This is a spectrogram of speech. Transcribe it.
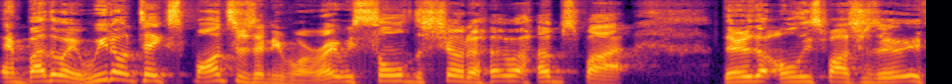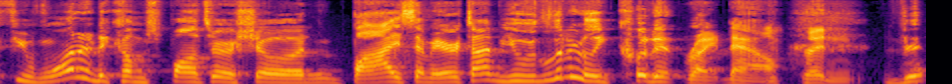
And by the way, we don't take sponsors anymore, right? We sold the show to HubSpot they're the only sponsors. If you wanted to come sponsor a show and buy some airtime, you literally couldn't right now. You couldn't. Th-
